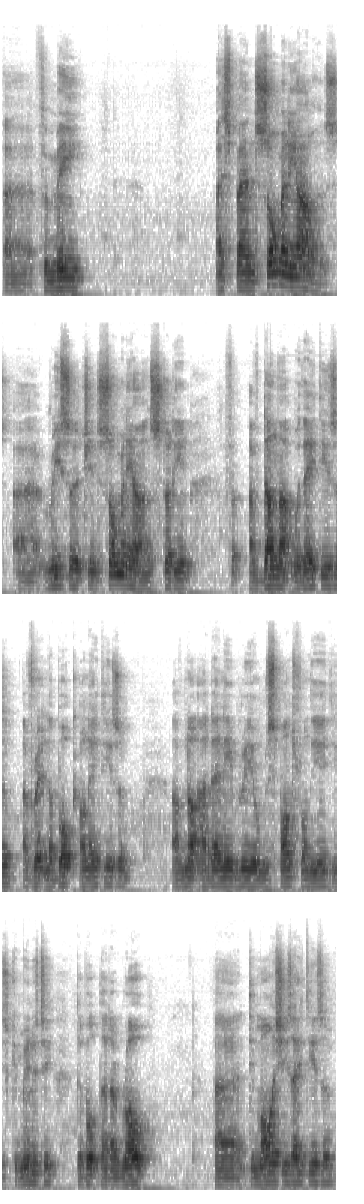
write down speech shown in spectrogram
uh, for me I spend so many hours uh, researching, so many hours studying. I've done that with atheism. I've written a book on atheism. I've not had any real response from the atheist community. The book that I wrote uh, demolishes atheism.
